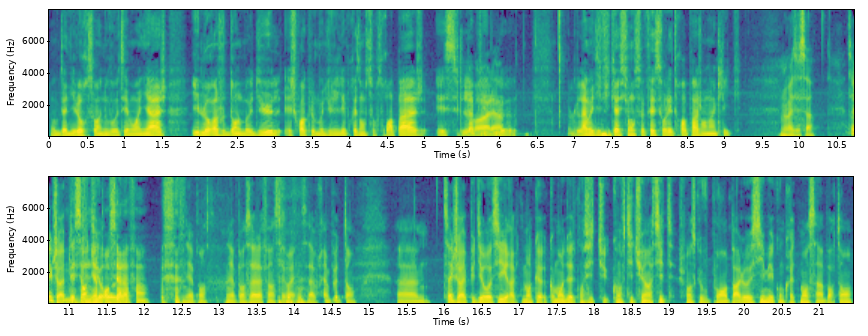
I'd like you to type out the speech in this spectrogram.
donc Danilo reçoit un nouveau témoignage, il le rajoute dans le module, et je crois que le module il est présent sur trois pages, et la, la modification se fait sur les trois pages en un clic. Ouais, c'est ça. C'est vrai que j'aurais Mais ça, on y a pensé à la fin. on, y a pensé, on y a pensé à la fin, c'est vrai, ça a pris un peu de temps. Euh, c'est vrai que j'aurais pu dire aussi rapidement comment doit être constitu constitué un site. Je pense que vous pourrez en parler aussi, mais concrètement, c'est important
